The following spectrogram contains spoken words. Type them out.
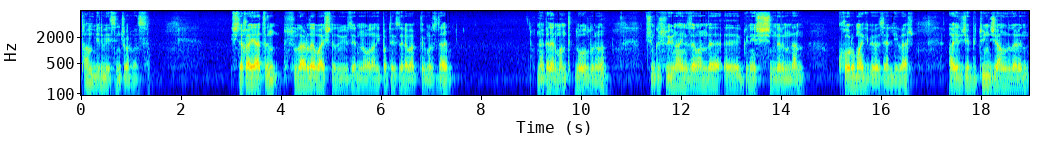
Tam bir besin çorbası. İşte hayatın sularda başladığı üzerine olan hipotezlere baktığımızda ne kadar mantıklı olduğunu çünkü suyun aynı zamanda e, güneş ışınlarından koruma gibi özelliği var. Ayrıca bütün canlıların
